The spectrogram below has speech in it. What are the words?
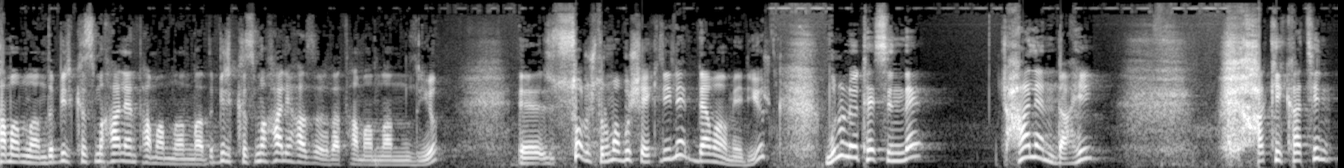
tamamlandı, bir kısmı halen tamamlanmadı, bir kısmı hali hazırda tamamlanılıyor. Ee, soruşturma bu şekliyle devam ediyor. Bunun ötesinde halen dahi hakikatin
